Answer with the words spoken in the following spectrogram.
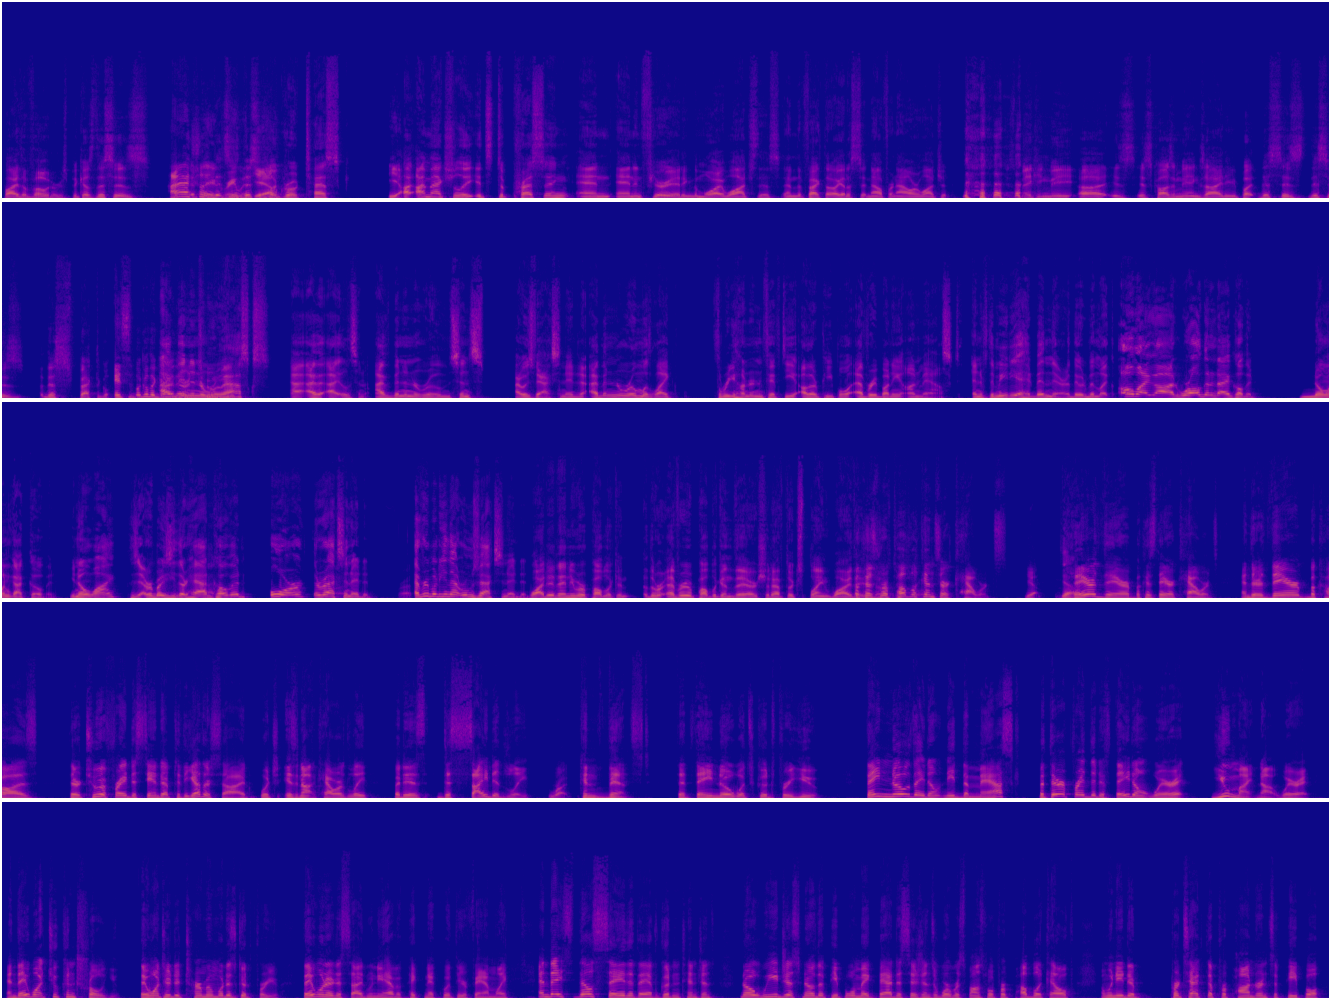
by the voters because this is. I actually this agree is, with this you. is Yeah. a grotesque. Yeah. I, I'm actually. It's depressing and and infuriating. The more I watch this, and the fact that I got to sit now for an hour and watch it is making me uh, is is causing me anxiety. But this is this is this spectacle. It's- look at the guy I've there been in in a two room- masks. I, I, I listen. I've been in a room since I was vaccinated. I've been in a room with like 350 other people, everybody unmasked. And if the media had been there, they would have been like, "Oh my God, we're all going to die of COVID." No one got COVID. You know why? Because everybody's either had COVID or they're vaccinated. Everybody in that room's vaccinated. Why did any Republican, every Republican there should have to explain why they because chose to show up? Republicans are cowards. Yeah. Yeah. They are there because they are cowards. And they're there because they're too afraid to stand up to the other side, which is not cowardly, but is decidedly Right. convinced that they know what's good for you. They know they don't need the mask, but they're afraid that if they don't wear it, you might not wear it. And they want to control you. They want to determine what is good for you. They want to decide when you have a picnic with your family. And they, they'll say that they have good intentions. No, we just know that people will make bad decisions and we're responsible for public health and we need to protect the preponderance of people.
